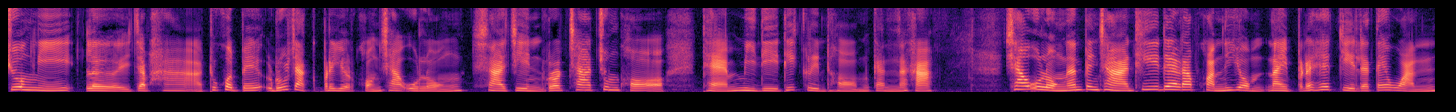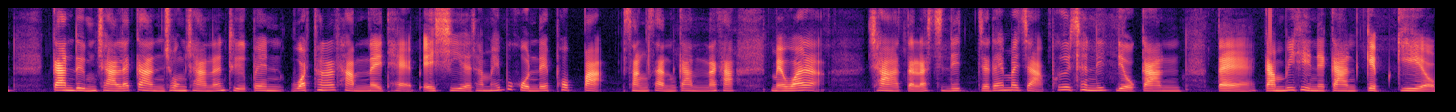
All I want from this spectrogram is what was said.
ช่วงนี้เลยจะพาทุกคนไปรู้จักประโยชน์ของชาอูหลง ชาจีนรสชาติชุ่มคอ แถมมีดีที่กลิ่นหอมกันนะคะ ชาอูหลงนั้นเป็นชาที่ได้รับความนิยมในประเทศจีนและไต้หวัน การดื่มชาและการชงชานั้นถือเป็นวัฒนธรรมในแถบเอเชียทำให้ผู้คนได้พบปะสังสรรค์กันนะคะ แม้ว่าชาแต่ละชนิดจะได้มาจากพืชชนิดเดียวกัน แต่กรรมวิธีในการเก็บเกี่ยว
